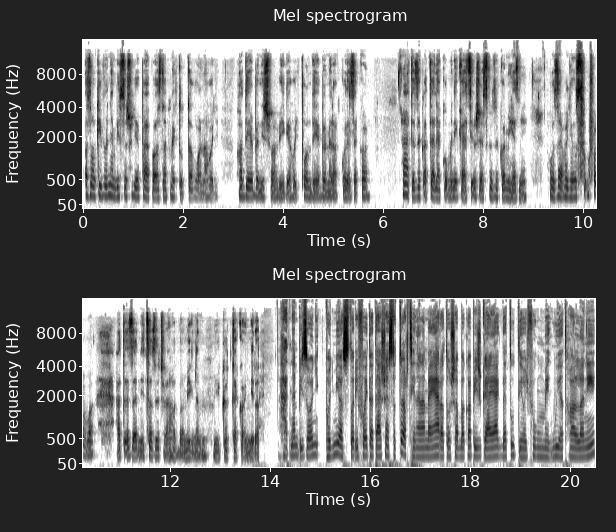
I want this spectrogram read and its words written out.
Azon kívül nem biztos, hogy a pápa aznap meg tudta volna, hogy ha délben is van vége, hogy pont délben, mert akkor ezek a Hát ezek a telekommunikációs eszközök, amihez mi hozzá vagyunk szokva, hát 1456-ban még nem működtek annyira. Hát nem bizony, hogy mi a sztori folytatása, ezt a történelemben járatosabbak kapizsgálják, de tudti, hogy fogunk még újat hallani.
